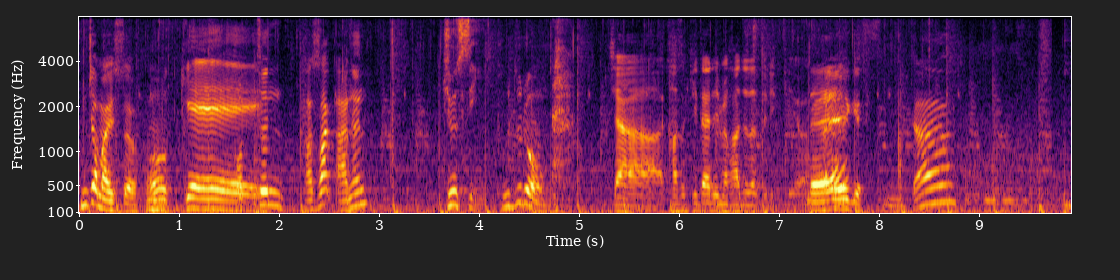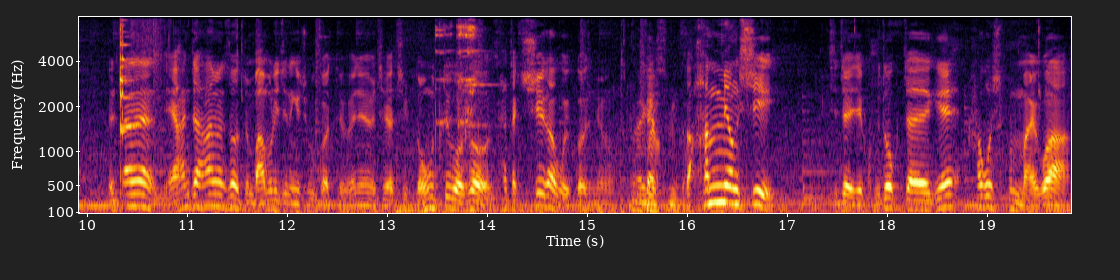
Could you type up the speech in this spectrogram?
진짜 맛있어요. 오케이 겉은 바삭, 안은 juicy. 부드러움. 자 가서 기다리면 가져다 드릴게요 네, 알겠습니다. 일단은 한잔 하면서 좀 마무리 짓는 게 좋을 것 같아요 왜냐면 제가 지금 너무 뜨거워서 살짝 취해가고 있거든요 알겠습니다. 그래서 한 명씩 진짜 이제 구독자에게 하고 싶은 말과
